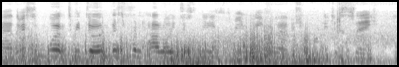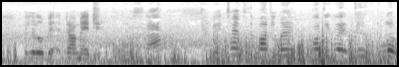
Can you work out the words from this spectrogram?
Uh, there is some work to be done. This front alloy just needs to be refurbished. You probably just see a little bit of damage just there. But in terms of the bodywork, bodywork does look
